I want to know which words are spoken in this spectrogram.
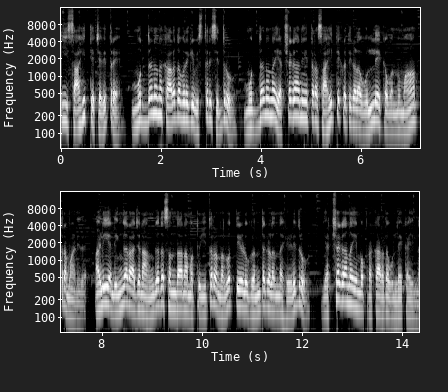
ಈ ಸಾಹಿತ್ಯ ಚರಿತ್ರೆ ಮುದ್ದಣನ ಕಾಲದವರೆಗೆ ವಿಸ್ತರಿಸಿದ್ರೂ ಮುದ್ದಣನ ಯಕ್ಷಗಾನೇತರ ಸಾಹಿತ್ಯ ಕೃತಿಗಳ ಉಲ್ಲೇಖವನ್ನು ಮಾತ್ರ ಮಾಡಿದೆ. ಅಳಿಯ ಲಿಂಗರಾಜನ ಅಂಗದ ಸಂಧಾನ ಮತ್ತು ಇತರ ನಲವತ್ತೇಳು ಗ್ರಂಥಗಳನ್ನು ಹೇಳಿದರೂ ಯಕ್ಷಗಾನ ಎಂಬ ಪ್ರಕಾರದ ಉಲ್ಲೇಖ ಇಲ್ಲ.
